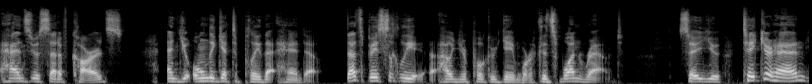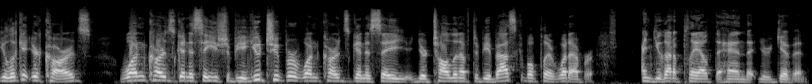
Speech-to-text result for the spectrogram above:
hands you a set of cards, and you only get to play that hand out. That's basically how your poker game works. It's one round. So you take your hand, you look at your cards. One card's gonna say you should be a YouTuber, one card's gonna say you're tall enough to be a basketball player, whatever. And you gotta play out the hand that you're given.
